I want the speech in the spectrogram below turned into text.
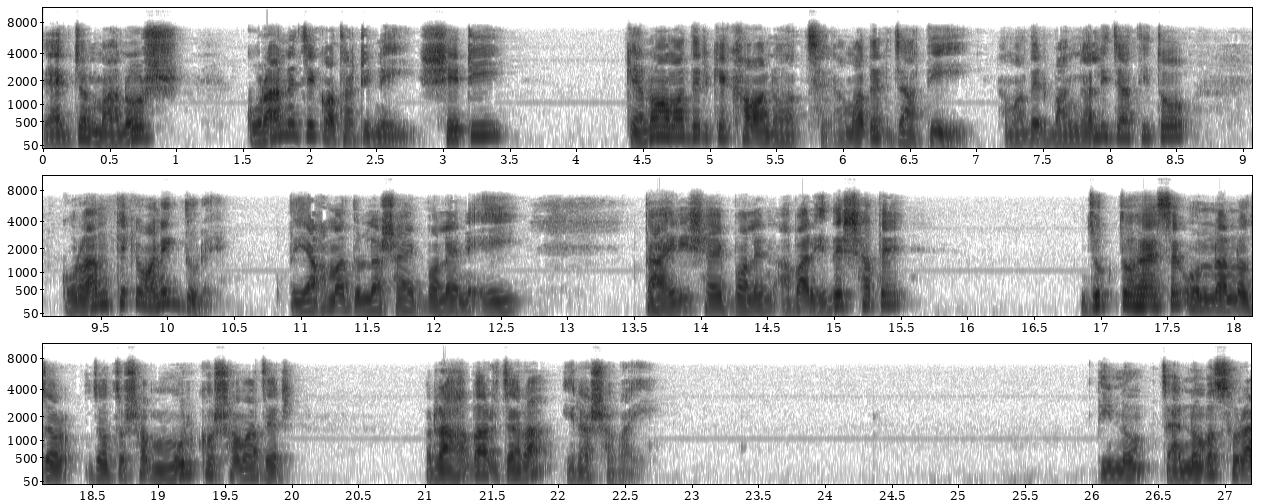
একজন মানুষ কোরআনে যে কথাটি নেই, সেটি কেন আমাদেরকে খাওয়ানো হচ্ছে? আমাদের জাতি, আমাদের বাঙালি জাতি তো কোরআন থেকে অনেক দূরে। তো এই আহমদুল্লাহ সাহেব বলেন, এই তাহিরি সাহেব বলেন, আবার এদের সাথে যুক্ত হয়েছে অন্যান্য যত সব মূর্খ সমাজের রাহবার যারা, এরা সবাই। তিন চার নম্বর সুরা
